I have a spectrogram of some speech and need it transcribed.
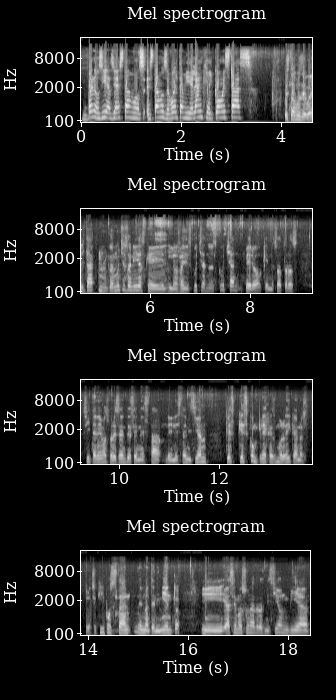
Buenos días, ya estamos, estamos de vuelta. Miguel Ángel, ¿cómo estás? Estamos de vuelta con muchos sonidos que los radioescuchas no escuchan, pero que nosotros sí tenemos presentes en esta, en esta emisión, que es, que es compleja, es muy rica. Nuestros equipos están en mantenimiento y hacemos una transmisión vía,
